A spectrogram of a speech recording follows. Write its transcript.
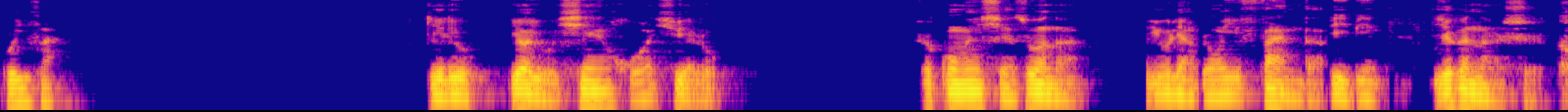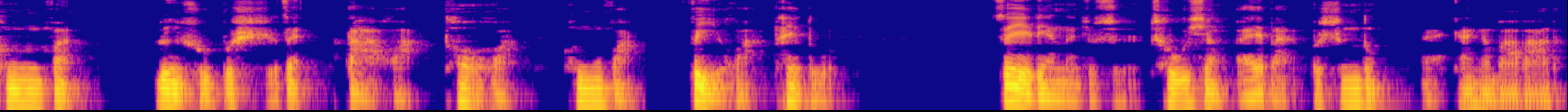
规范。第六，要有鲜活血肉。这公文写作呢有两容易犯的弊病，一个呢是空泛，论述不实在。大话、套话、空话、废话太多。这一点呢，就是抽象、矮板、不生动，哎，干干巴巴的。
